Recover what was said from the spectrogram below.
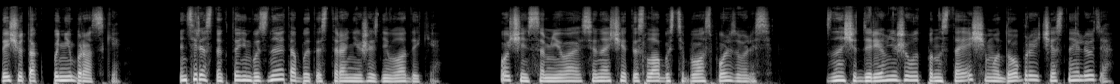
да еще так по-небратски. Интересно, кто-нибудь знает об этой стороне жизни владыки? Очень сомневаюсь, иначе этой слабостью бы воспользовались. Значит, в деревне живут по-настоящему добрые честные люди.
